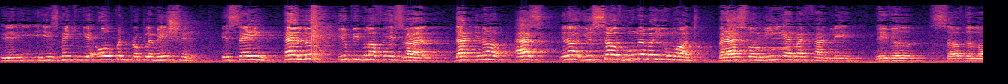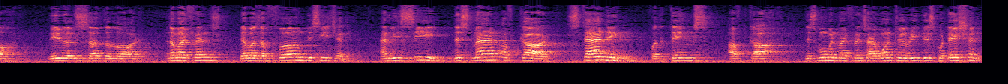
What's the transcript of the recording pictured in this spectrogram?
he is making an open proclamation. He's saying, Hey, look, you people of Israel, that, you know, as, you know, you serve whomever you want, but as for me and my family, we will serve the Lord. We will serve the Lord. You know, my friends, there was a firm decision, and we see this man of God standing for the things of God. This moment, my friends, I want to read this quotation,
